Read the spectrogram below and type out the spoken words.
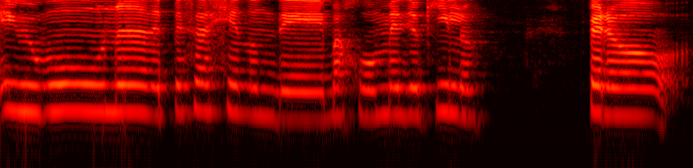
y hubo una de pesaje donde bajó medio kilo, pero,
